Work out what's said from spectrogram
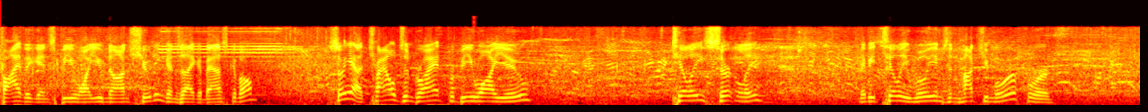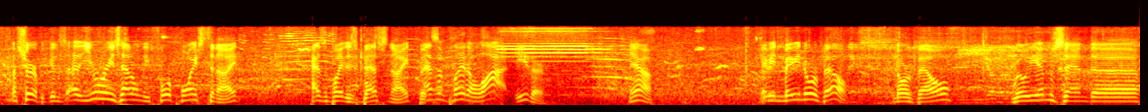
five against BYU non-shooting Gonzaga basketball. So yeah, Childs and Bryant for BYU. Tillie certainly. Maybe Tillie Williams and Hachimura for. I'm not sure because uh, Yuri's had only four points tonight. Hasn't played his best night, but hasn't played a lot either. Yeah. Maybe maybe Norvell, Norvell, Williams, and uh,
